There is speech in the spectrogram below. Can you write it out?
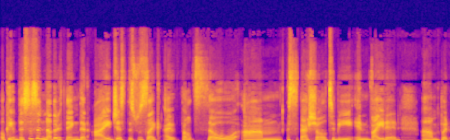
Okay, this is another thing that I just this was like I felt so um special to be invited. Um but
